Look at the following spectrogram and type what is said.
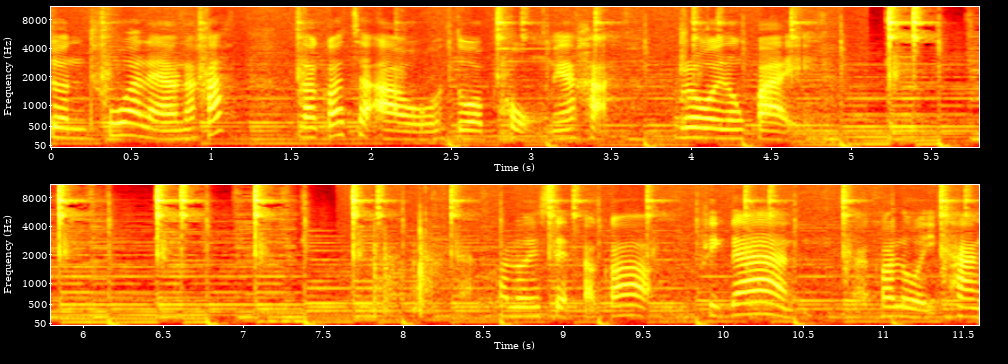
จนทั่วแล้วนะคะ เราก็จะเอาตัวผงเนี่ยค่ะ โรยลงไปพอโรยเสร็จแล้วก็พลิกด้านแล้วก็โรยอีกข้าง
